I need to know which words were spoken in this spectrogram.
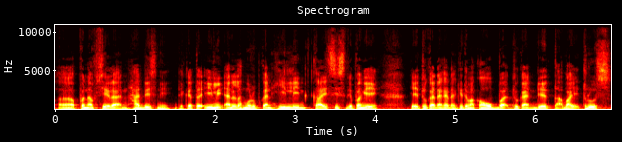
uh, penafsiran hadis ni, dia kata ini adalah merupakan healing crisis dia panggil. Iaitu kadang-kadang kita makan ubat tu kan, dia tak baik terus.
